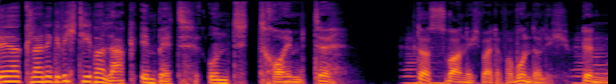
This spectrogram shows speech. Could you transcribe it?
Der kleine Gewichtheber lag im Bett und träumte. Das war nicht weiter verwunderlich, denn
